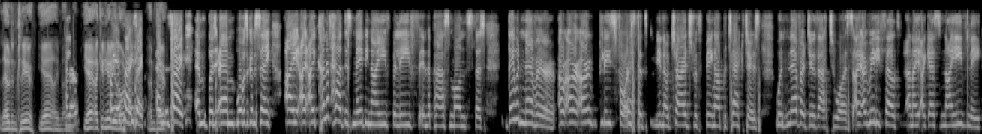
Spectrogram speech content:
Loud and clear. Yeah. I'm, Hello. I'm, yeah, I can hear oh, you. Yeah, sorry, sorry. I'm there. Um, sorry. Um, but um, what was I going to say? I, I, I kind of had this maybe naive belief in the past months that they would never, our, our, our police force that's, you know, charged with being our protectors would never do that to us. I, I really felt, and I, I guess naively,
